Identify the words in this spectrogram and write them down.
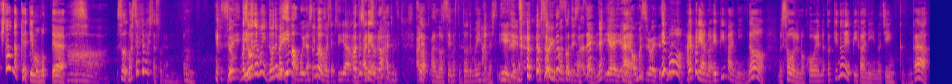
来たんだっけって今思って、あそう、忘れてました、それ。あうん。それどまあ、どうでもいい、どうでもいい。まあ今思い出した。今思い出した。いや私もそれは初めてありがとう。そう、あの、すいません、どうでもいい話。いやいや そういうことでしたね。ね。いやいやはい。面白いですね。でも、はい。やっぱりあの、エピファニーの、ソウルの公演の時のエピファニーのジンくんが、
